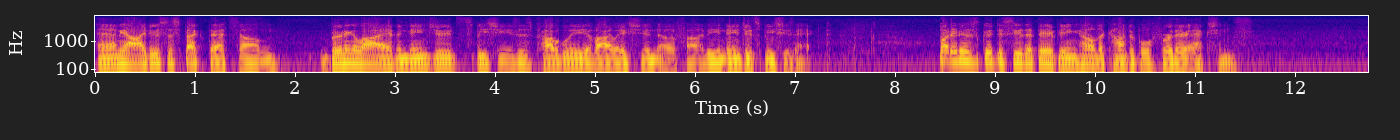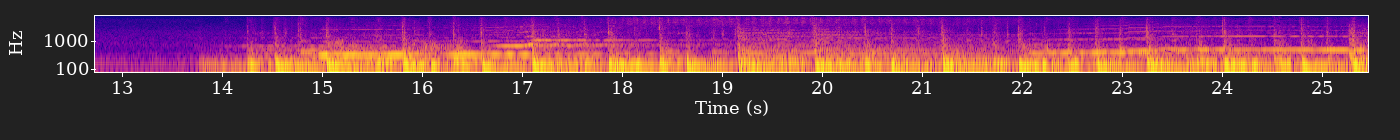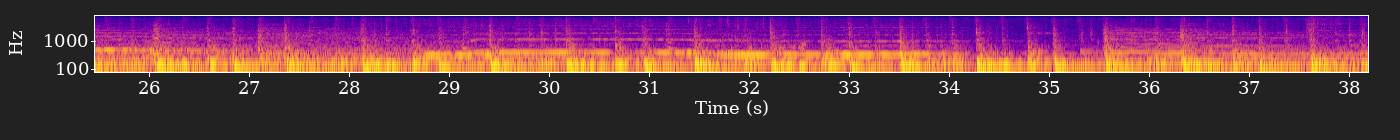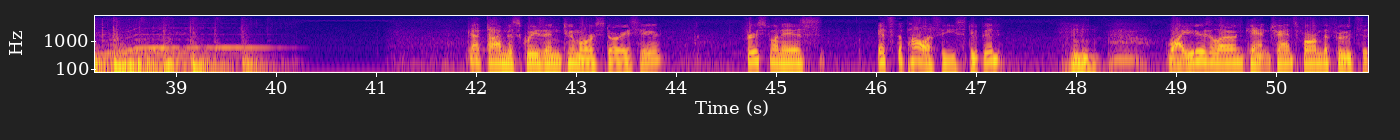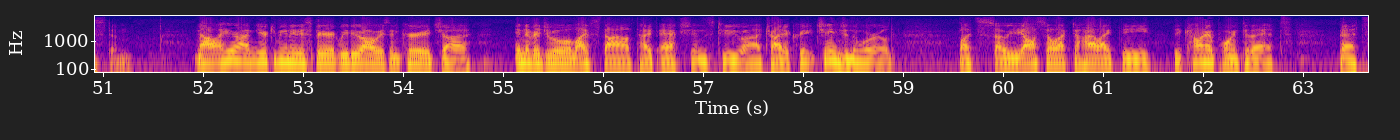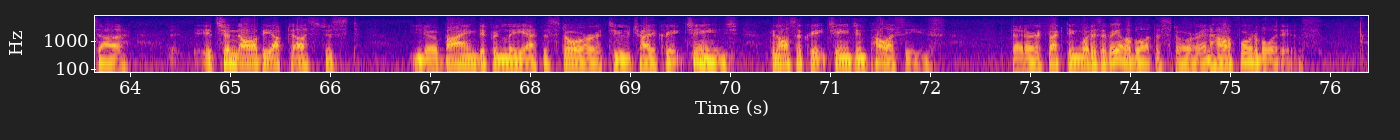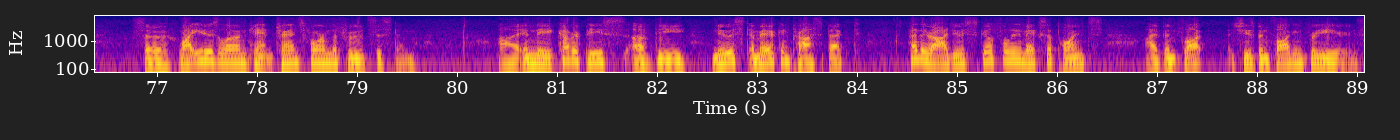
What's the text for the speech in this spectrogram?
And yeah, I do suspect that um, burning alive endangered species is probably a violation of uh, the Endangered Species Act. But it is good to see that they are being held accountable for their actions. Got time to squeeze in two more stories here. First one is, it's the policy, stupid. Why eaters alone can't transform the food system. Now, here on Your Community Spirit, we do always encourage uh, individual lifestyle type actions to uh, try to create change in the world. But so we also like to highlight the, the counterpoint to that, that uh, it shouldn't all be up to us just, you know, buying differently at the store to try to create change can also create change in policies that are affecting what is available at the store and how affordable it is. So, why eaters alone can't transform the food system. Uh, in the cover piece of the newest American Prospect, Heather Rogers skillfully makes a point I've been she's been flogging for years.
